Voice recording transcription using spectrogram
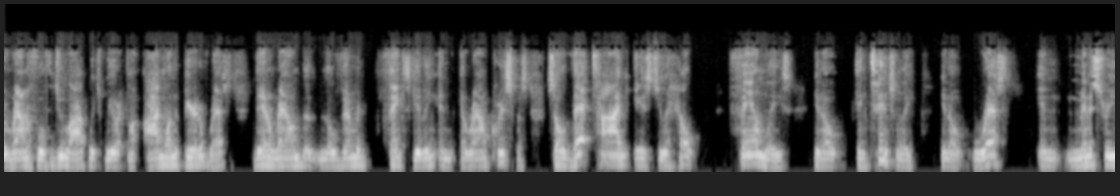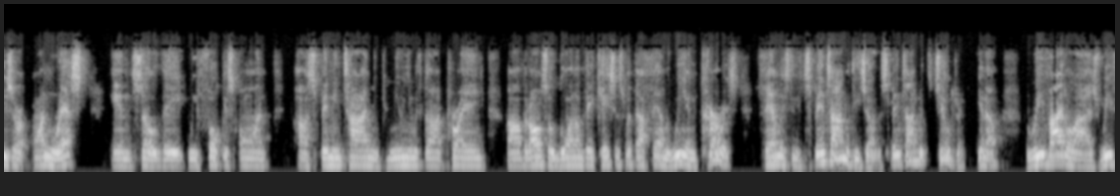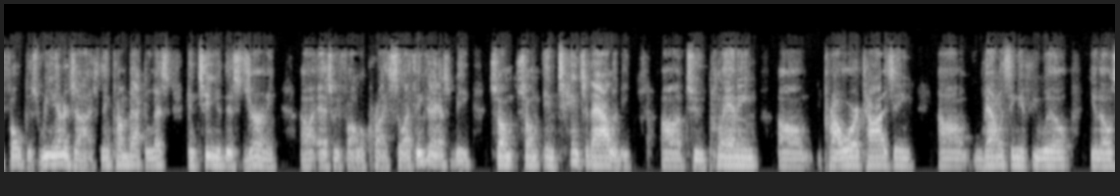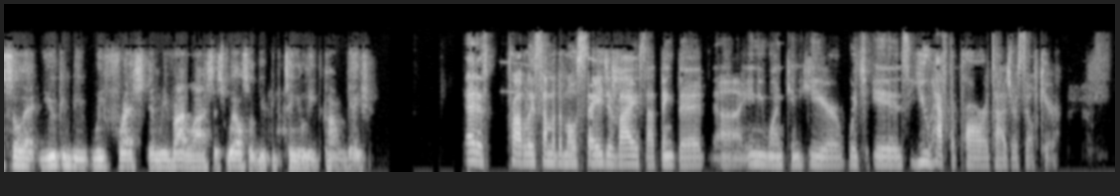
around the 4th of July, which we are, uh, I'm on the period of rest, then around the November Thanksgiving and around Christmas. So that time is to help families, you know, intentionally, you know, rest in ministries are on rest. And so they we focus on uh, spending time in communion with God, praying, uh, but also going on vacations with our family. We encourage families to spend time with each other, spend time with the children, you know, revitalize, refocus, re-energize, then come back and let's continue this journey uh, as we follow Christ. So I think there has to be some some intentionality uh, to planning, um, prioritizing, um, balancing, if you will, you know, so that you can be refreshed and revitalized as well, so you can continue to lead the congregation. That is probably some of the most sage advice I think that uh, anyone can hear, which is you have to prioritize your self care.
